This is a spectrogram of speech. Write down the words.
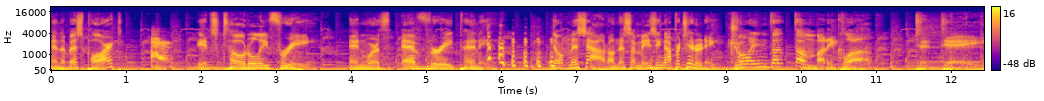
And the best part? It's totally free and worth every penny. Don't miss out on this amazing opportunity. Join the Thumbody Club today.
